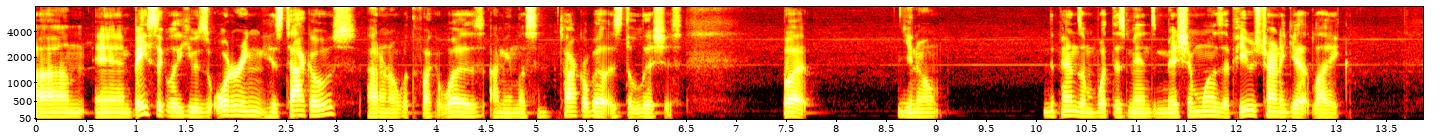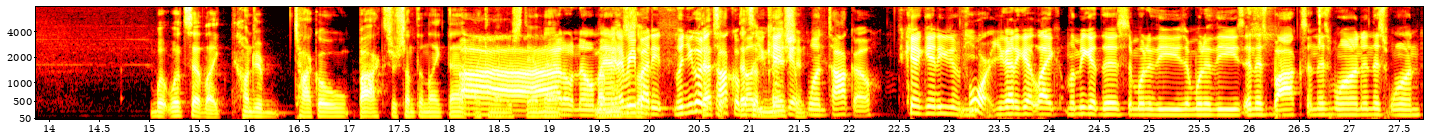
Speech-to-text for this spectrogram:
um, and basically, he was ordering his tacos. I don't know what the fuck it was. I mean, listen, Taco Bell is delicious, but you know, depends on what this man's mission was. If he was trying to get like, what what's that like hundred taco box or something like that? I can understand Uh, that. I don't know, My man. was like, Everybody, when you go to "That's a- Taco Bell, you can't mission." get one taco. You can't get even four. You got to get like, let me get this and one of these and one of these and this box and this one and this one.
